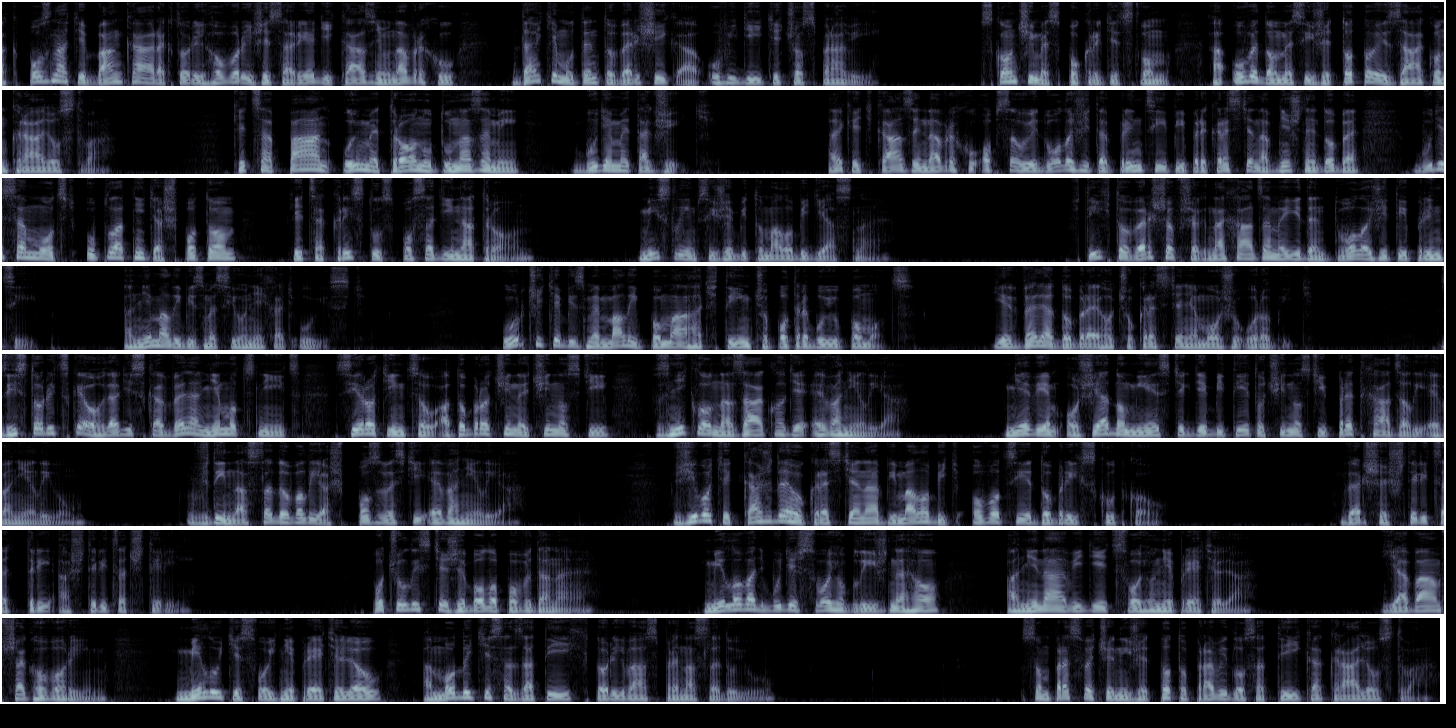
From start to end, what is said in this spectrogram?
Ak poznáte bankára, ktorý hovorí, že sa riadi kázňou na vrchu, dajte mu tento veršík a uvidíte, čo spraví. Skončíme s pokritectvom a uvedome si, že toto je zákon kráľovstva. Keď sa pán ujme trónu tu na zemi, budeme tak žiť. Aj keď kázeň na vrchu obsahuje dôležité princípy pre kresťana v dnešnej dobe, bude sa môcť uplatniť až potom, keď sa Kristus posadí na trón. Myslím si, že by to malo byť jasné. V týchto veršoch však nachádzame jeden dôležitý princíp a nemali by sme si ho nechať uísť. Určite by sme mali pomáhať tým, čo potrebujú pomoc. Je veľa dobrého, čo kresťania môžu urobiť. Z historického hľadiska veľa nemocníc, sirotincov a dobročinnej činnosti vzniklo na základe Evanielia. Neviem o žiadnom mieste, kde by tieto činnosti predchádzali Evanielium. Vždy nasledovali až po zvesti Evanielia. V živote každého kresťana by malo byť ovocie dobrých skutkov. Verše 43 a 44 Počuli ste, že bolo povedané Milovať budeš svojho blížneho, a nenávidieť svojho nepriateľa. Ja vám však hovorím, milujte svojich nepriateľov a modlite sa za tých, ktorí vás prenasledujú. Som presvedčený, že toto pravidlo sa týka kráľovstva.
